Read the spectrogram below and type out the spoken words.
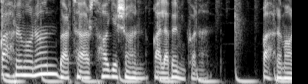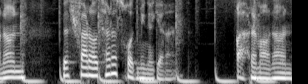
قهرمانان بر ترسهایشان غلبه می کنند. قهرمانان به فراتر از خود می نگرند. قهرمانان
